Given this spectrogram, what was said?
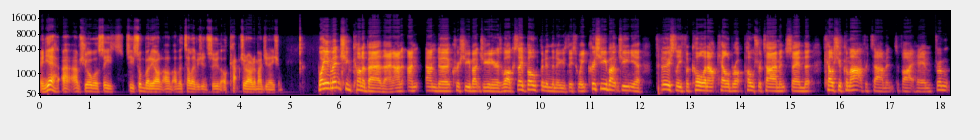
and yeah, I, am sure we'll see see somebody on, on on the television soon that'll capture our imagination. Well, you mentioned Conor Benn then, and and and uh, Chris Eubank Jr. as well, because they've both been in the news this week. Chris Eubank Jr firstly for calling out Kell Brook post retirement, saying that Kell should come out of retirement to fight him. From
